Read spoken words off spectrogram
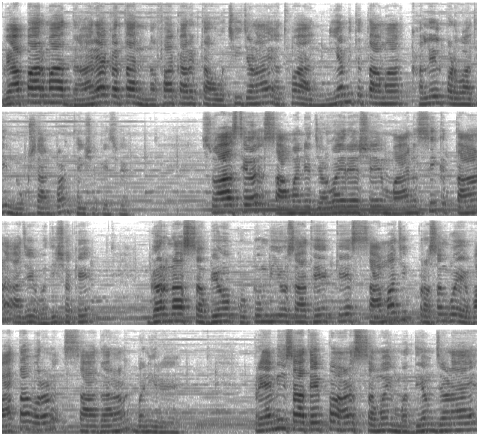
વ્યાપારમાં ધાર્યા કરતાં નફાકારકતા ઓછી જણાય અથવા નિયમિતતામાં ખલેલ પડવાથી નુકસાન પણ થઈ શકે છે. સ્વાસ્થ્ય સામાન્ય જળવાઈ રહેશે, માનસિક તાણ આજે વધી શકે. ઘરના સભ્યો, કુટુંબીઓ સાથે કે સામાજિક પ્રસંગોએ વાતાવરણ સાધારણ બની રહે. પ્રેમી સાથે પણ સમય મધ્યમ જણાય.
